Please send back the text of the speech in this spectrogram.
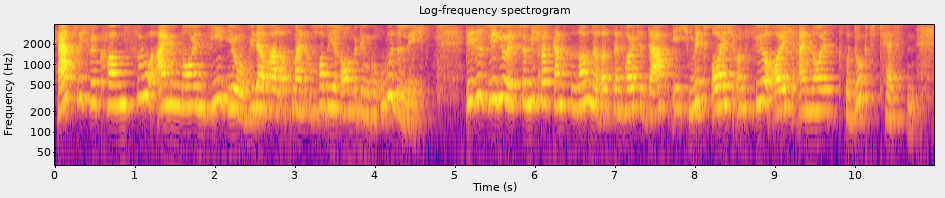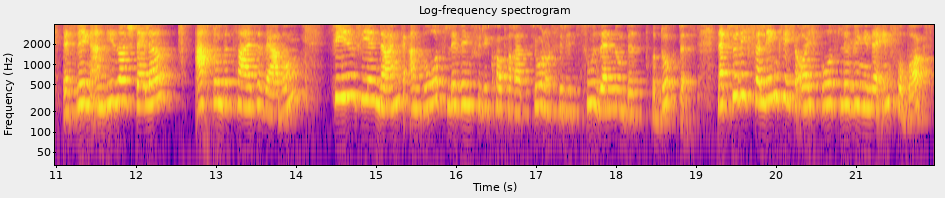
Herzlich willkommen zu einem neuen Video, wieder mal aus meinem Hobbyraum mit dem Grusellicht. Dieses Video ist für mich was ganz Besonderes, denn heute darf ich mit euch und für euch ein neues Produkt testen. Deswegen an dieser Stelle, Achtung, bezahlte Werbung. Vielen, vielen Dank an Bose Living für die Kooperation und für die Zusendung des Produktes. Natürlich verlinke ich euch Bose Living in der Infobox.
